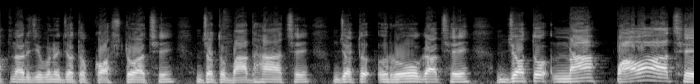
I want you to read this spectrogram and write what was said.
আপনার জীবনে যত কষ্ট আছে, যত বাধা আছে, যত রোগ আছে, যত না পাওয়া আছে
